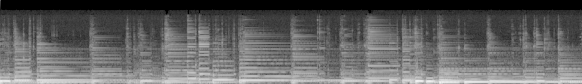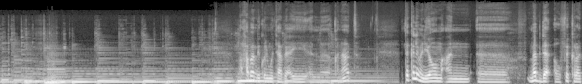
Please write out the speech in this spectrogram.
مرحبا بكل متابعي القناة. نتكلم اليوم عن آه، مبدأ أو فكرة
